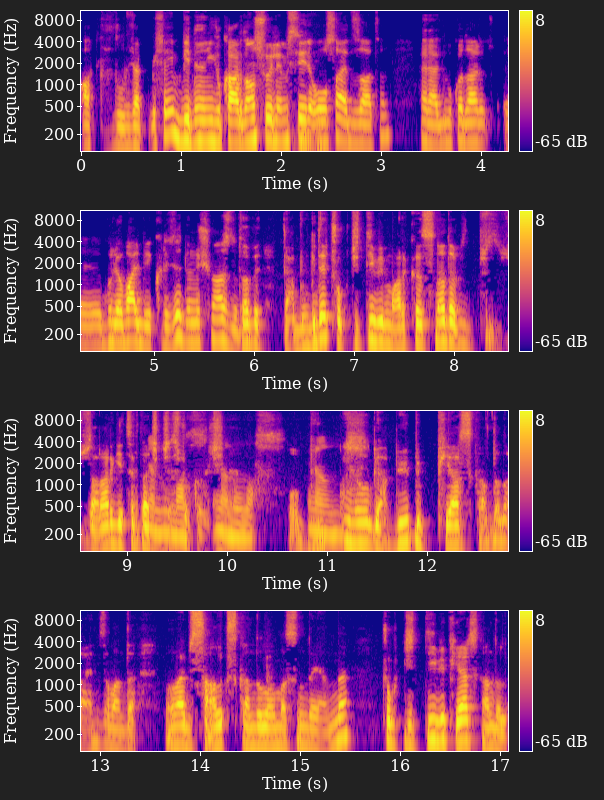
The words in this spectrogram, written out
atlatılacak bir şey. Birinin yukarıdan söylemesiyle olsaydı zaten herhalde bu kadar e, global bir krize dönüşmezdi. Tabii. Ya bu bir de çok ciddi bir markasına da zarar getirdi açıkçası İnanılmaz, Djokovic. inanılmaz. O İnanılmaz. inanılmaz. Ya büyük bir PR skandalı aynı zamanda. Normal bir sağlık skandalı olmasının da yanında çok ciddi bir PR skandalı.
